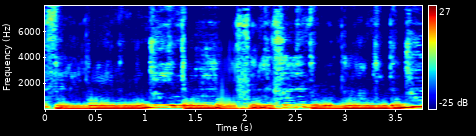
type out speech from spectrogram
சில ஏன் சில சில நூறு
